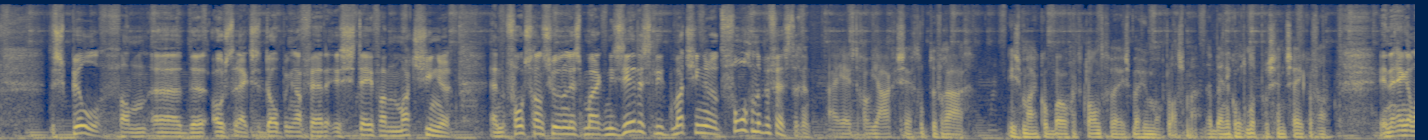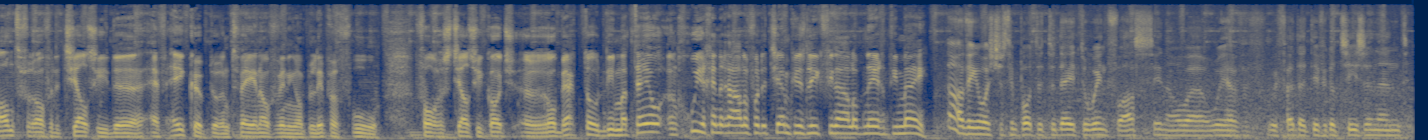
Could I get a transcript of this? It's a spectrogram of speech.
De spil van uh, de Oostenrijkse dopingaffaire is Stefan Matschinger. En Volkskrant-journalist Mark Miseris liet Matschinger het volgende bevestigen. Hij heeft gewoon ja gezegd op de vraag is Michael Bogert klant geweest bij Humorplasma. Daar ben ik 100% zeker van. In Engeland veroverde Chelsea de FA Cup door een 2-1 overwinning op Liverpool. Volgens Chelsea-coach Roberto Di Matteo een goede generale voor de Champions League finale op 19 mei. No, I think it was just important today to win for us. You know, uh, we have we've had a difficult season and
